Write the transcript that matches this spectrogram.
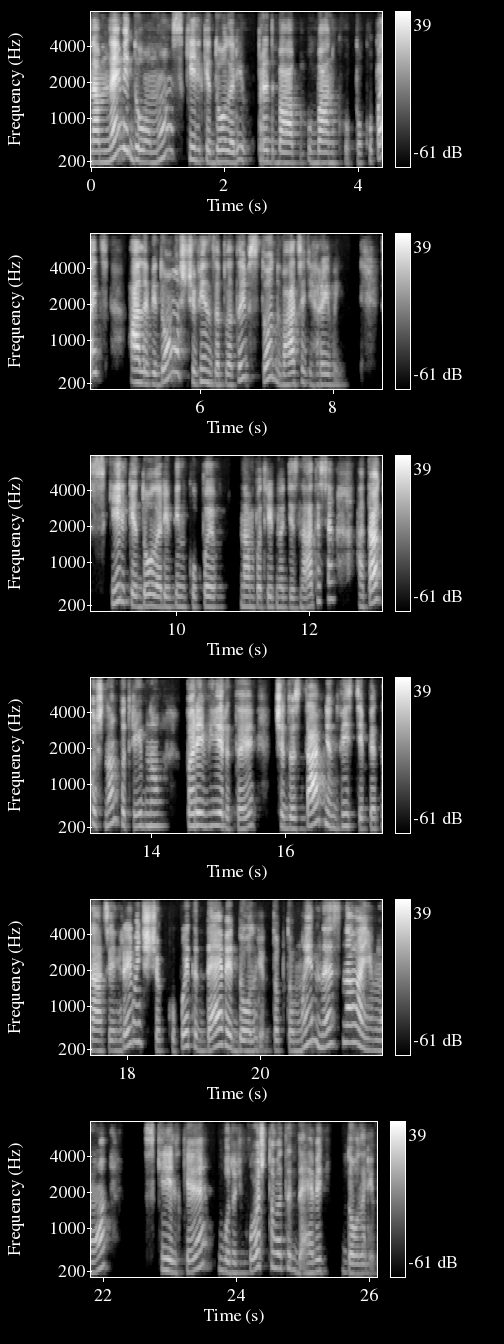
Нам невідомо, скільки доларів придбав у банку покупець, але відомо, що він заплатив 120 гривень. Скільки доларів він купив нам потрібно дізнатися, а також нам потрібно перевірити, чи достатньо 215 гривень, щоб купити 9 доларів. Тобто ми не знаємо, скільки будуть коштувати 9 доларів.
